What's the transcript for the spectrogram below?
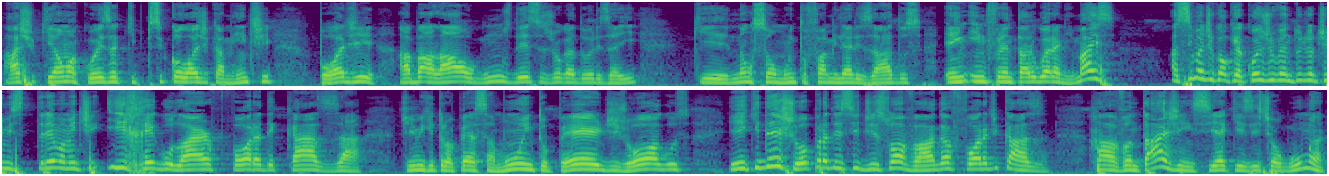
acho que é uma coisa que psicologicamente pode abalar alguns desses jogadores aí que não são muito familiarizados em enfrentar o Guarani. Mas Acima de qualquer coisa, Juventude é um time extremamente irregular fora de casa. Time que tropeça muito, perde jogos e que deixou para decidir sua vaga fora de casa. A vantagem, se é que existe alguma,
